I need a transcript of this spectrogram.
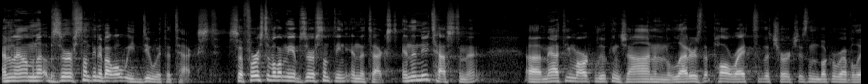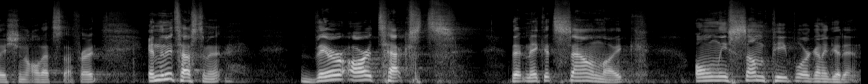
and then I'm going to observe something about what we do with the text. So first of all, let me observe something in the text. In the New Testament, uh, Matthew, Mark, Luke, and John, and the letters that Paul writes to the churches in the book of Revelation, all that stuff, right? In the New Testament, there are texts that make it sound like only some people are going to get in.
